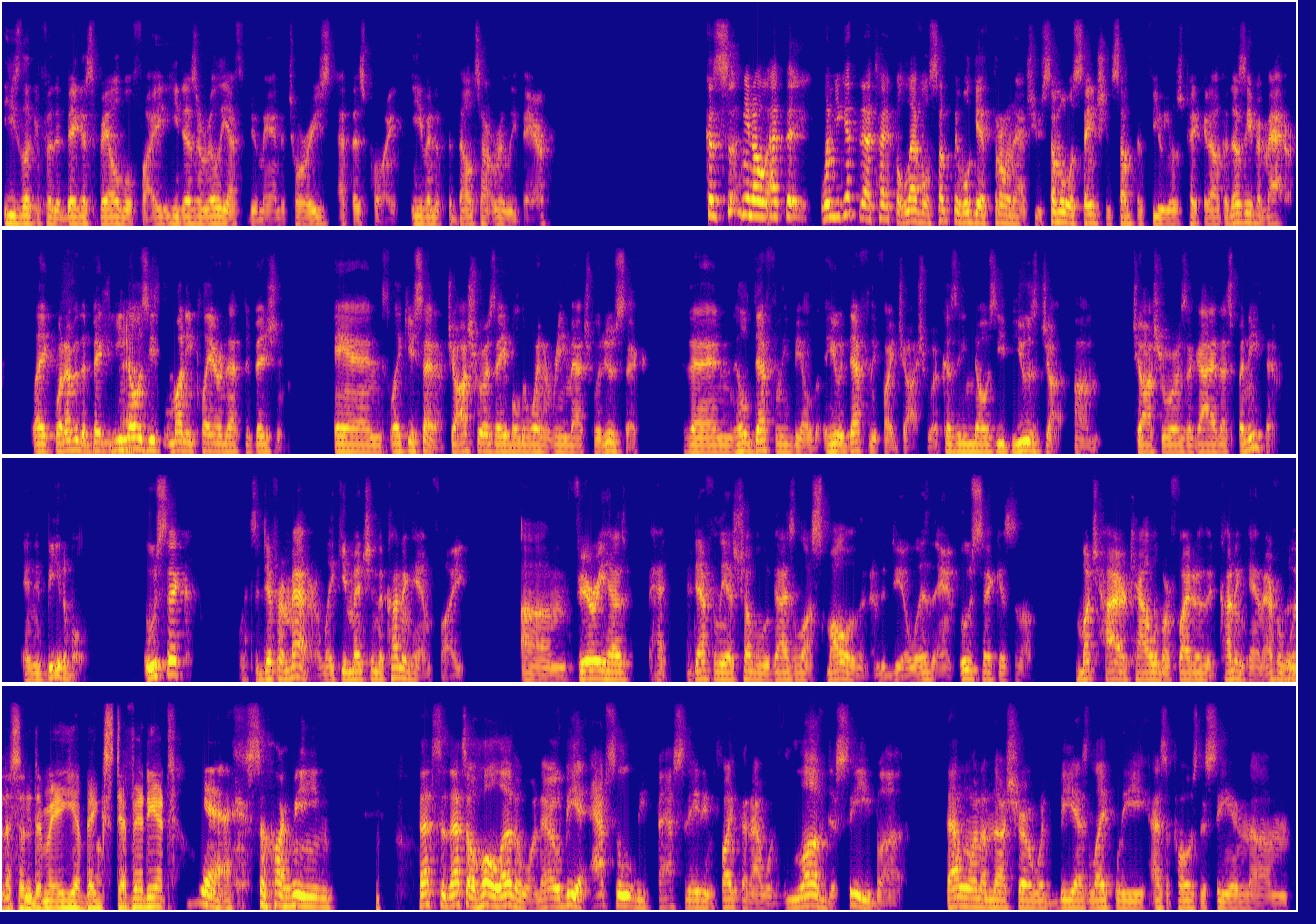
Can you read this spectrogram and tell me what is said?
he's looking for the biggest available fight. He doesn't really have to do mandatories at this point, even if the belts aren't really there. Because you know, at the when you get to that type of level, something will get thrown at you. Someone will sanction something for you, you'll just pick it up. It doesn't even matter. Like whatever the big, he yeah. knows he's the money player in that division. And like you said, if Joshua is able to win a rematch with Usyk, then he'll definitely be able to, he would definitely fight Joshua because he knows he views jo- um, Joshua as a guy that's beneath him and unbeatable. Usyk, it's a different matter. Like you mentioned the Cunningham fight. Um, Fury has, definitely has trouble with guys a lot smaller than him to deal with, and Usyk is a much higher caliber fighter than Cunningham ever was. Listen to me, you big stiff idiot. Yeah, so I mean, that's a, that's a whole other one. That would be an absolutely fascinating fight that I would love to see, but that one I'm not sure would be as likely as opposed to seeing um,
